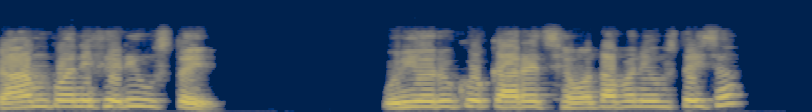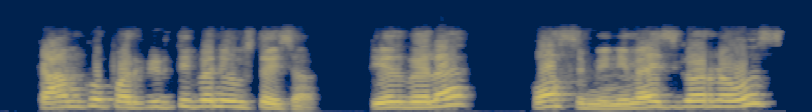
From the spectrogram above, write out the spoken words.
काम पनि फेरि उस्तै। उनीहरूको कार्यक्षमता पनि उस्तै छ कामको प्रकृति पनि उस्तै छ। त्यो बेला कस्ट मिनिमाइज गर्नुहोस्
